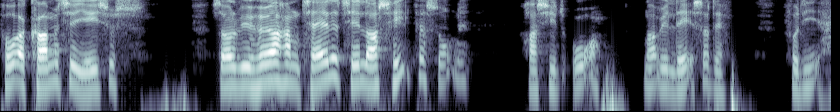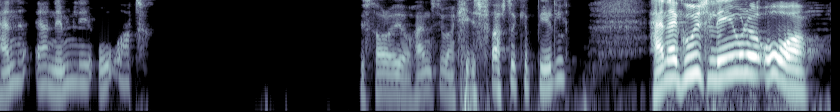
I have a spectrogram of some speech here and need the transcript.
på at komme til Jesus, så vil vi høre ham tale til os helt personligt fra sit ord, når vi læser det. Fordi han er nemlig ordet. Det står der i Johannes Evangelis første kapitel. Han er Guds levende ord,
